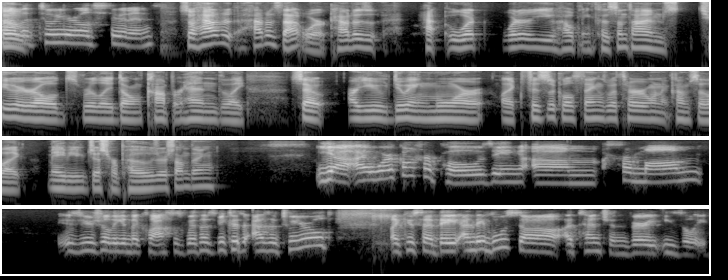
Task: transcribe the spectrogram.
have a two year old student so how do, how does that work? How does how, what what are you helping? Because sometimes two year olds really don't comprehend. Like, so are you doing more like physical things with her when it comes to like maybe just her pose or something? Yeah, I work on her posing. Um, her mom is usually in the classes with us because as a two-year-old, like you said, they and they lose uh, attention very easily.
